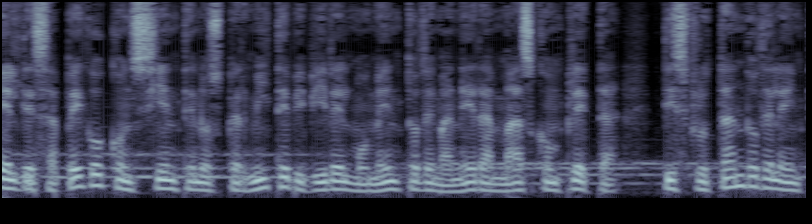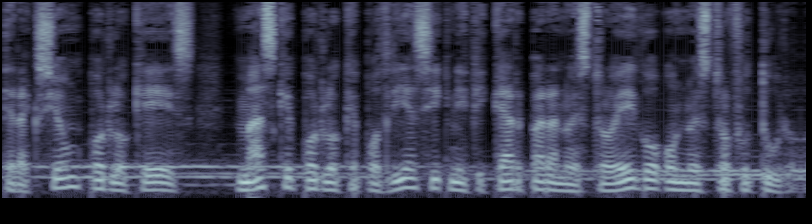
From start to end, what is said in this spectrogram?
El desapego consciente nos permite vivir el momento de manera más completa, disfrutando de la interacción por lo que es, más que por lo que podría significar para nuestro ego o nuestro futuro.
